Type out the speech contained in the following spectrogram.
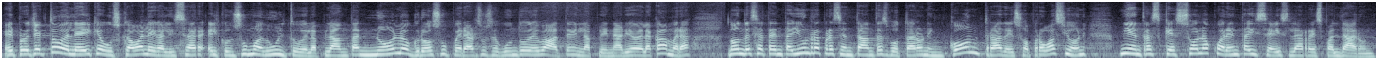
El proyecto de ley que buscaba legalizar el consumo adulto de la planta no logró superar su segundo debate en la plenaria de la Cámara, donde 71 representantes votaron en contra de su aprobación, mientras que solo 46 la respaldaron.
